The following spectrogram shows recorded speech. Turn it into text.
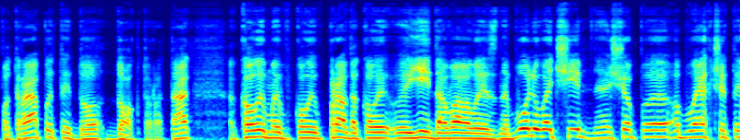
потрапити до доктора. Так, коли ми коли правда, коли їй давали знеболювачі, е, щоб е, облегчити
